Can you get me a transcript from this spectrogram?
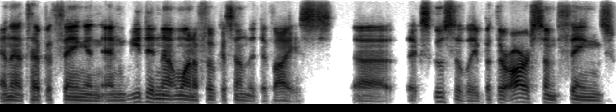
and that type of thing. And, and we did not want to focus on the device. uh, exclusively, but there are some things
